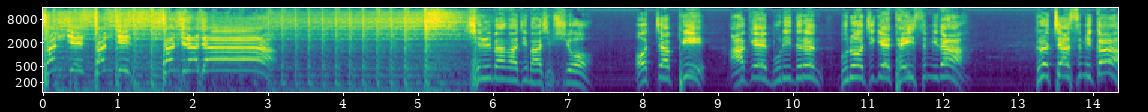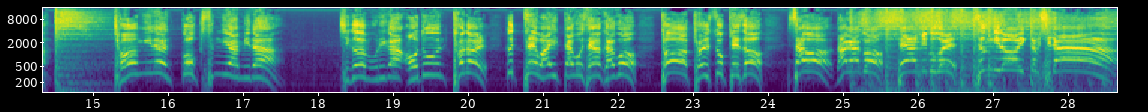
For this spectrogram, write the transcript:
전진 전진 전진하자! 실망하지 마십시오. 어차피 악의 무리들은 무너지게 돼 있습니다. 그렇지 않습니까? 정의는 꼭 승리합니다. 지금 우리가 어두운 터널 끝에 와 있다고 생각하고 더 결속해서 싸워 나가고 대한민국을 승리로 이끕시다.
